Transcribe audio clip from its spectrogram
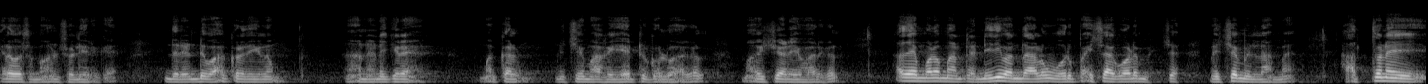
இலவசமானு சொல்லியிருக்கேன் இந்த ரெண்டு வாக்குறுதிகளும் நான் நினைக்கிறேன் மக்கள் நிச்சயமாக ஏற்றுக்கொள்வார்கள் மகிழ்ச்சி அடைவார்கள். அதே போல் மற்ற நிதி வந்தாலும் ஒரு பைசா கூட மிச்ச மிச்சம் இல்லாமல் அத்தனை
